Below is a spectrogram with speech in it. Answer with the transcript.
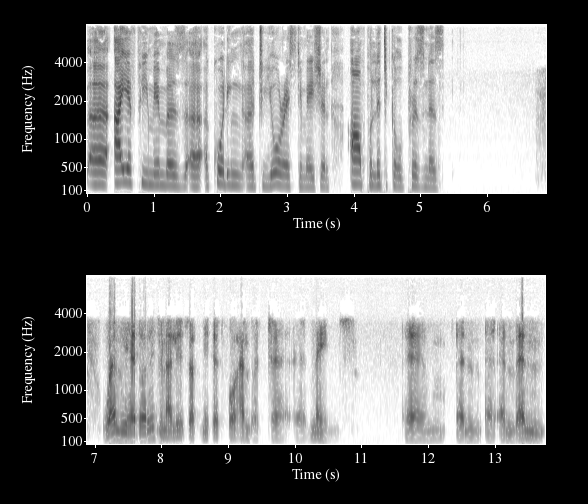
uh, IFP members, uh, according uh, to your estimation, are political prisoners? Well, we had originally submitted 400 uh, uh, names. Um, and and then,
